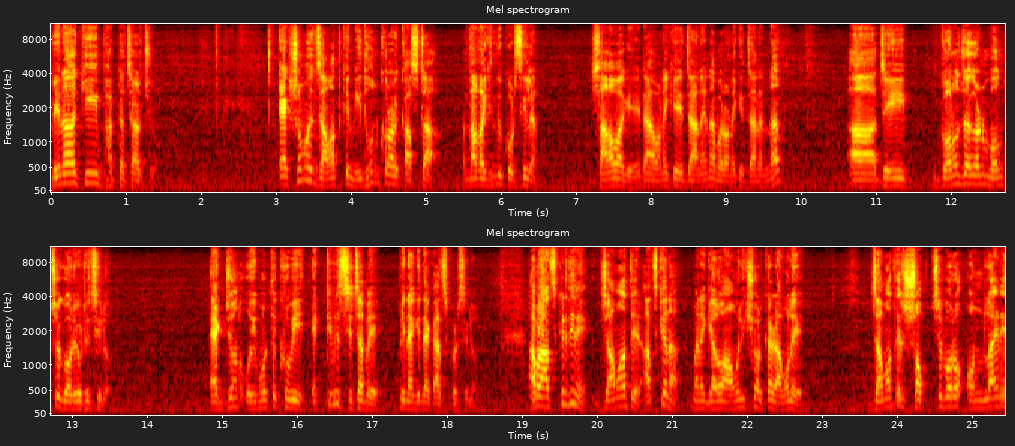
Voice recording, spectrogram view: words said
বেনাকি ভট্টাচার্য। একসময় জামাতকে নিধন করার কাজটা দাদা কিন্তু করছিলেন। শাহবাগে, এটা অনেকে জানেন আবার অনেকে জানেন না। যে গণজাগরণ মঞ্চ গড়ে উঠেছিল, একজন ওই মুহূর্তে খুবই অ্যাক্টিভিস্ট হিসাবে পিনাকিদা কাজ করছিল। আবার আজকের দিনে জামাতের, আজকে না মানে গেল আওয়ামী লীগ সরকারের আমলে, জামাতের সবচেয়ে বড় অনলাইনে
